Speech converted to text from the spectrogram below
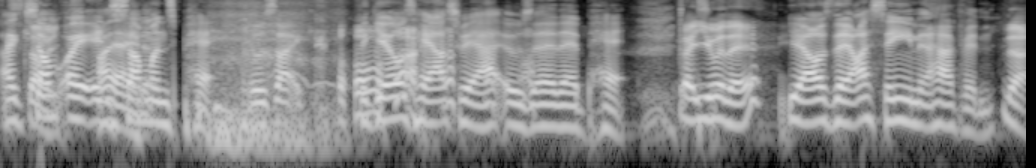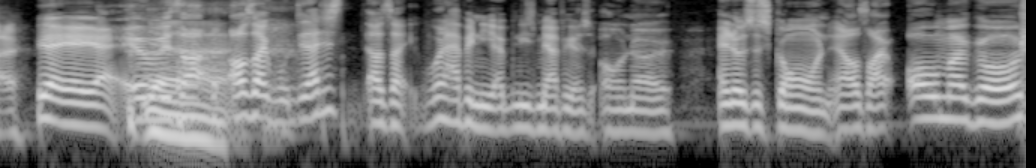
Like some, stomach. wait, I in ate it. someone's pet. It was like the girl's house we were at. It was uh, their pet. But you were there? Yeah, I was there. I seen it happen. No. Yeah, yeah, yeah. It was like I was like, did I just? I was like, what happened? He opened his mouth. He goes, oh no, and it was just gone. And I was like, oh my god.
